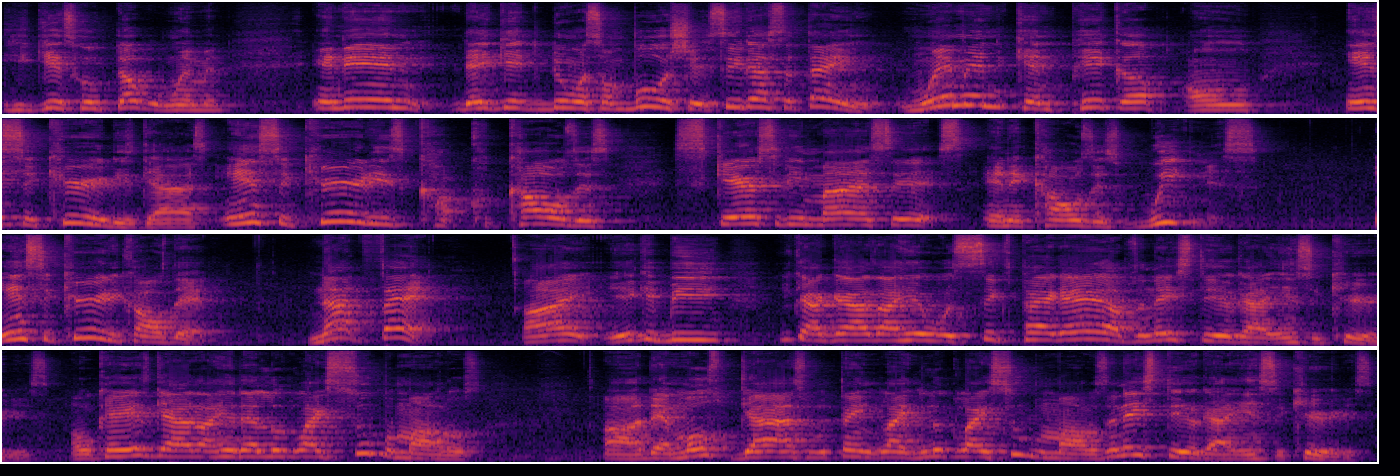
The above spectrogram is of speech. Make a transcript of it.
he gets hooked up with women. And then they get doing some bullshit. See, that's the thing. Women can pick up on insecurities, guys. Insecurities ca causes scarcity mindsets and it causes weakness. Insecurity causes that, not fat. All right, it could be you got guys out here with six pack abs and they still got insecurities. Okay, it's guys out here that look like supermodels. Uh, that most guys would think like look like supermodels and they still got insecurities.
